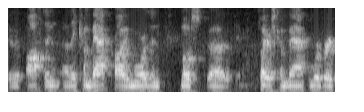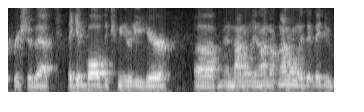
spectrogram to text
uh, often. Uh, they come back probably more than most uh, players come back, and we're very appreciative of that. They get involved in the community here. Uh, and not only not, not only they, they do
